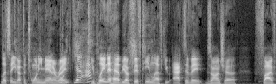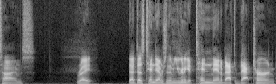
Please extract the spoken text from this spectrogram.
Let's say you got the twenty mana, right? yeah. You play Neheb. You have fifteen left. You activate Xantcha five times, right? That does ten damage to them. You're gonna get ten mana back that turn.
